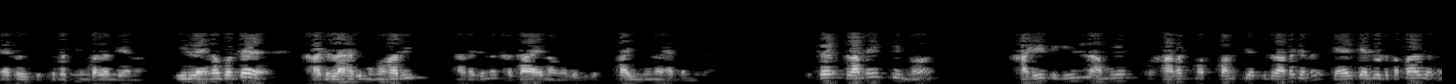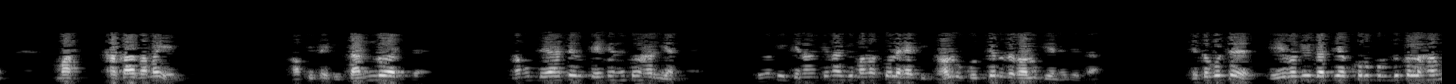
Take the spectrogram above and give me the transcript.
ඇටෝ චිත්‍රපටයෙන් බලන්න යනවා. ඊළ එනකොට කඩලා හරි මොන හරි අරගෙන කතා එනවා මොකද? කයි මොන හැදෙන්නේ. එක ළමෙක් ඉන්නවා කඩේට ගිහිල්ලා අමුයෙන් හරක්මත් 500ක් විතර අරගෙන කෑල් කෑල් වලට කපාගෙන මස් කකා තමයි එන්නේ. අපිට හිතන්නවත් නමුත් එයාට ඒක නේතෝ හරියන්නේ නැහැ. ඒක කෙනා කෙනාගේ මනස් වල හැටි. රළු කොච්චරද රළු කියන එක. එතකොට ඒ වගේ ගතියක් කරු පුරුදු කළාම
